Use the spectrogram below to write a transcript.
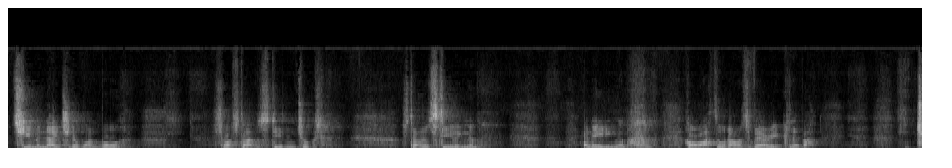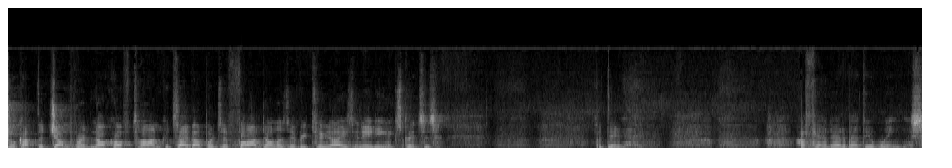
It's human nature to want more. So I started stealing chooks. Started stealing them and eating them. Oh, I thought I was very clever. Took up the jumper at knock-off time, could save upwards of $5 every two days in eating expenses. But then I found out about their wings.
